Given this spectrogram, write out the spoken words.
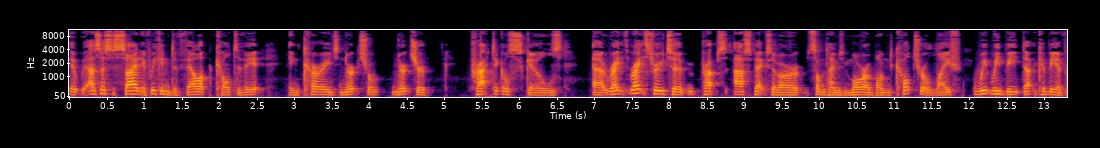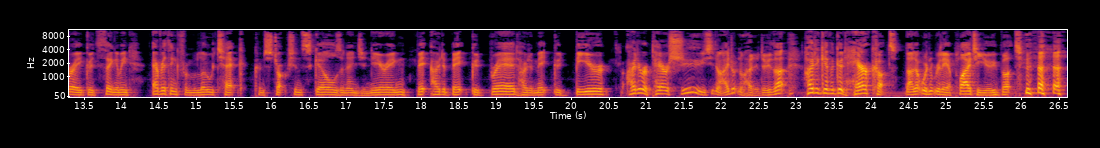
It, as a society, if we can develop, cultivate, encourage, nurture, nurture practical skills uh, right, right through to perhaps aspects of our sometimes moribund cultural life, we, we be, that could be a very good thing. I mean, everything from low tech construction skills and engineering, how to bake good bread, how to make good beer, how to repair shoes. You know, I don't know how to do that. How to give a good haircut. Now that wouldn't really apply to you, but,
